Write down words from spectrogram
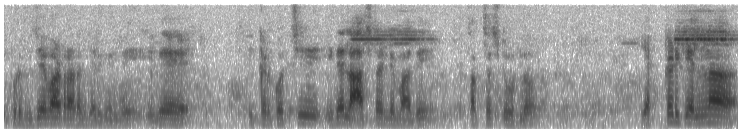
ఇప్పుడు విజయవాడ రావడం జరిగింది. ఇదే ఇక్కడికి వచ్చి ఇదే లాస్ట్ అండి మాది సక్సెస్ టూర్లో. ఎక్కడికి వెళ్ళినా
